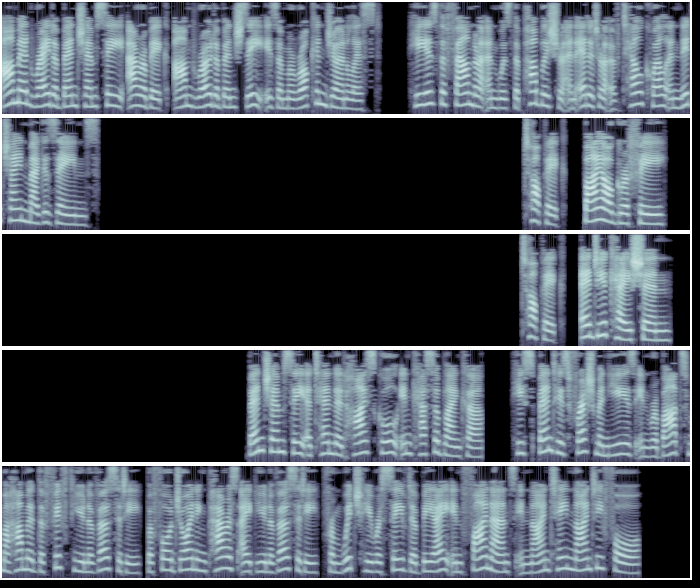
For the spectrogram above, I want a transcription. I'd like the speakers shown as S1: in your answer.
S1: Ahmed Reda Benchemsi Arabic, Armed Benchzi is a Moroccan journalist. He is the founder and was the publisher and editor of Telquel and Nichane magazines. Biography Education Benchemsi attended high school in Casablanca. He spent his freshman years in Rabat's Muhammad V University, before joining Paris 8 University, from which he received a BA in Finance in 1994.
